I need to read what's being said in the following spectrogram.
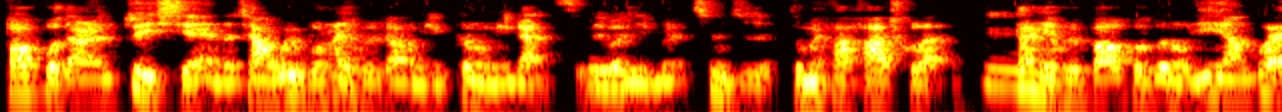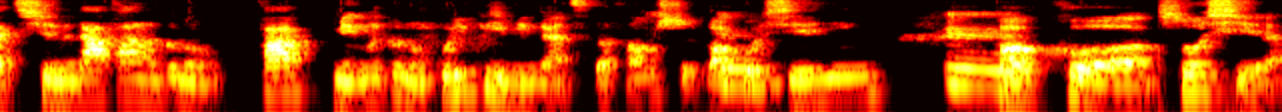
包括当然最显眼的，像微博上也会有这样的敏各种敏感词，对吧？嗯你们甚至都没法发出来，嗯，但是也会包括各种阴阳怪气，因为大家发了各种发明了各种规避敏感词的方式，包括嗯谐音，嗯包括缩写，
